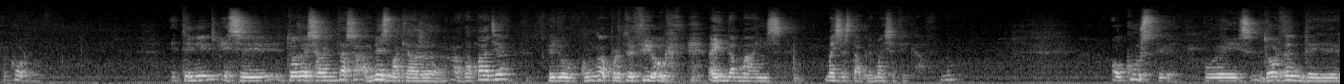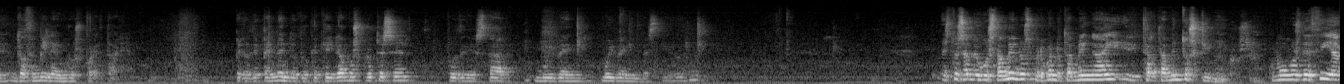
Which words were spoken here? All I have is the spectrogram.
De acordo? e teñen ese, toda esa ventaxa, a mesma que a, a da palla, pero con unha protección aínda máis máis estable, máis eficaz. Non? O custe, pois, do orden de 12.000 euros por hectárea. Pero dependendo do que queiramos proteger, poden estar moi ben, moi ben investidos. Non? Isto xa me gusta menos, pero bueno, tamén hai tratamentos químicos. Como vos decía,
